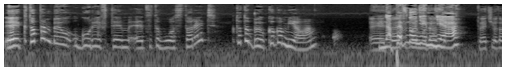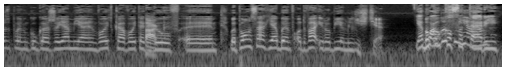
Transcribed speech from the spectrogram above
E, Kto tam był u góry w tym, e, co to było, storage? Kto to był? Kogo mijałam? E, Na to ja pewno ci nie mnie. razu- To ja ci od razu powiem, Guga, że ja mijałem Wojtka, Wojtek Tak. był w e, Weaponsach, ja byłem w O2 i robiłem liście. Ja Bo byłam w kafeterii.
